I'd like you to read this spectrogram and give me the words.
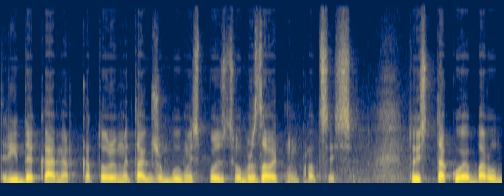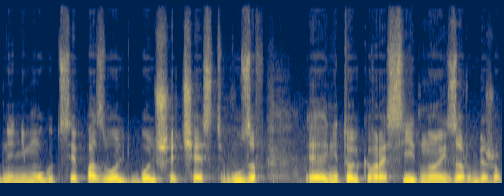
3D-камер, которые мы также будем использовать в образовательном процессе. То есть такое оборудование не могут себе позволить большая часть вузов э, не только в России, но и за рубежом.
